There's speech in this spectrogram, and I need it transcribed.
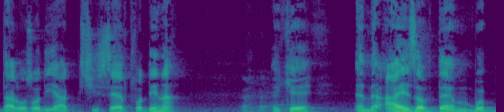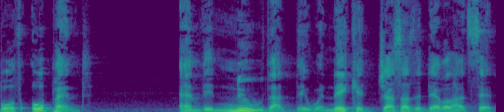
That was what he had, she served for dinner. Okay? And the eyes of them were both opened, and they knew that they were naked, just as the devil had said.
